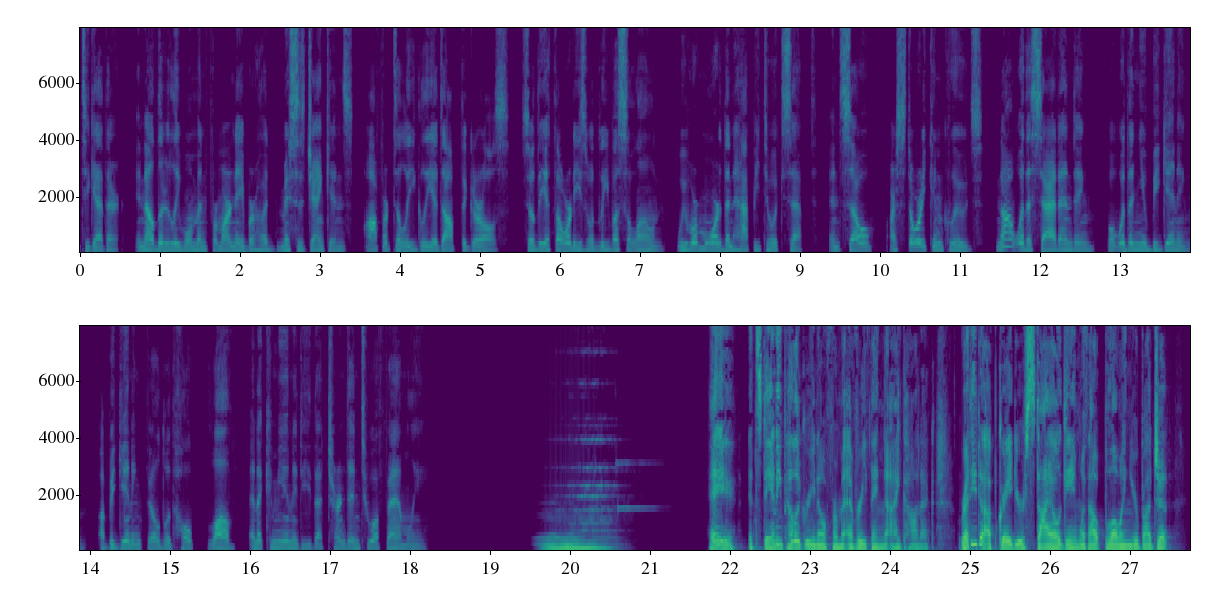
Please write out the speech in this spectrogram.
together. An elderly woman from our neighborhood, Mrs. Jenkins, offered to legally adopt the girls, so the authorities would leave us alone. We were more than happy to accept. And so, our story concludes, not with a sad ending, but with a new beginning. A beginning filled with hope, love, and a community that turned into a family. Hey, it's Danny Pellegrino from Everything Iconic. Ready to upgrade your style game without blowing your budget?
